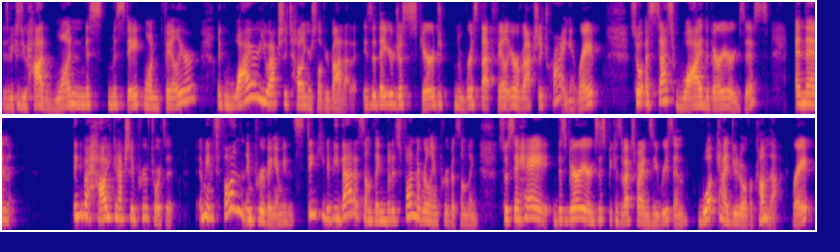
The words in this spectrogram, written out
Is it because you had one mis- mistake, one failure? Like, why are you actually telling yourself you're bad at it? Is it that you're just scared to risk that failure of actually trying it, right? So, assess why the barrier exists and then think about how you can actually improve towards it. I mean, it's fun improving. I mean, it's stinky to be bad at something, but it's fun to really improve at something. So say, hey, this barrier exists because of X, Y, and Z reason. What can I do to overcome that? Right?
